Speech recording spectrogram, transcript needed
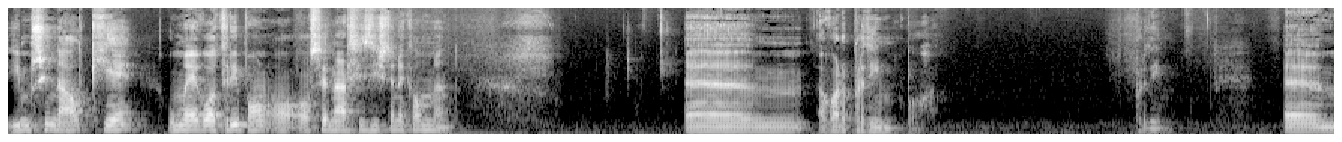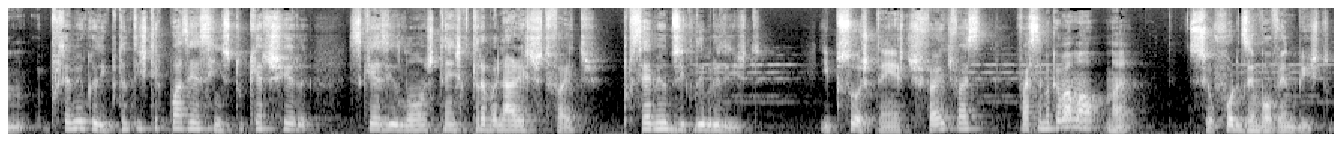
emocional que é uma ego trip ou, ou, ou ser narcisista naquele momento. agora perdi-me, porra. Perdi-me. Um, percebem o que eu digo? Portanto, isto é quase assim. Se tu queres ser, se queres ir longe, tens que trabalhar estes defeitos. Percebem o desequilíbrio disto? E pessoas que têm estes defeitos vai, vai sempre acabar mal, não é? Se eu for desenvolvendo isto,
